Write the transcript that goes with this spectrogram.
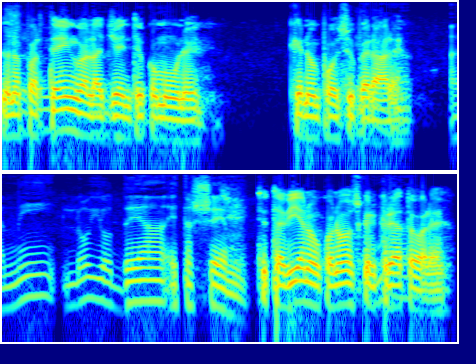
non appartengo alla gente comune che non può superare. Tuttavia non conosco il Creatore.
